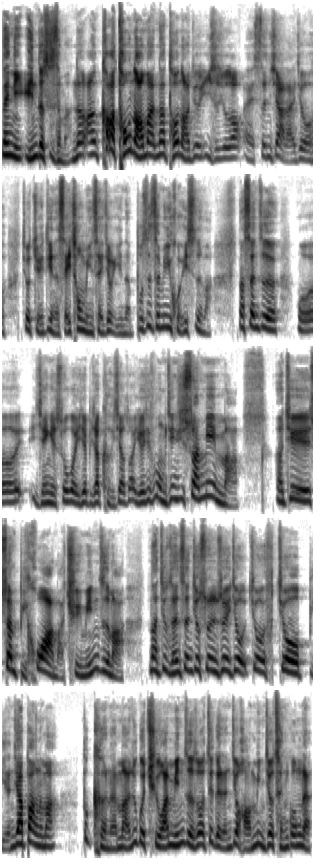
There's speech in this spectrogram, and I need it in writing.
那你赢的是什么？那啊靠头脑嘛？那头脑就意思就是说，哎，生下来就就决定了谁聪明谁就赢了，不是这么一回事嘛？那甚至我以前也说过一些比较可笑，说有些父母亲去算命嘛，啊，去算笔画嘛，取名字嘛，那就人生就顺遂，就就就比人家棒了吗？不可能嘛！如果取完名字说这个人就好命就成功了，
